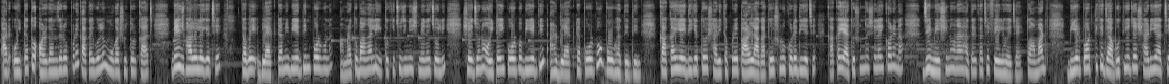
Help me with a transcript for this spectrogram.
আর ওইটা তো অর্গানজার ওপরে। কাকাই বলল, মুগা সুতোর কাজ। বেশ ভালো লেগেছে। তবে ব্ল্যাকটা আমি বিয়ের দিন পরবো না। আমরা তো বাঙালি, তো কিছু জিনিস মেনে চলি। সেই জন্য ওইটাই পরবো বিয়ের দিন, আর ব্ল্যাকটা পরবো বউ ভাতের দিন। কাকাই এইদিকে তো শাড়ি কাপড়ে পার লাগাতেও শুরু করে দিয়েছে। কাকাই এত সুন্দর সেলাই করে না যে মেশিনও ওনার হাতের কাছে ফেল হয়ে যায়। তো আমার বিয়ের পর থেকে যাবতীয় যা শাড়ি আছে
